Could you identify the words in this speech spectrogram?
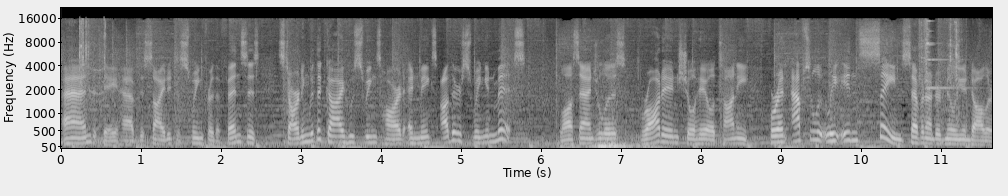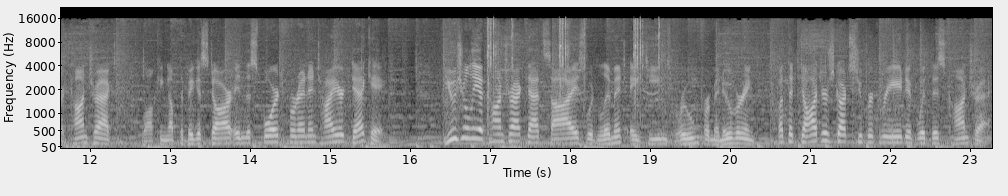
and they have decided to swing for the fences, starting with a guy who swings hard and makes others swing and miss. Los Angeles brought in Shohei Ohtani for an absolutely insane $700 million contract locking up the biggest star in the sport for an entire decade. Usually, a contract that size would limit a team's room for maneuvering, but the Dodgers got super creative with this contract.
